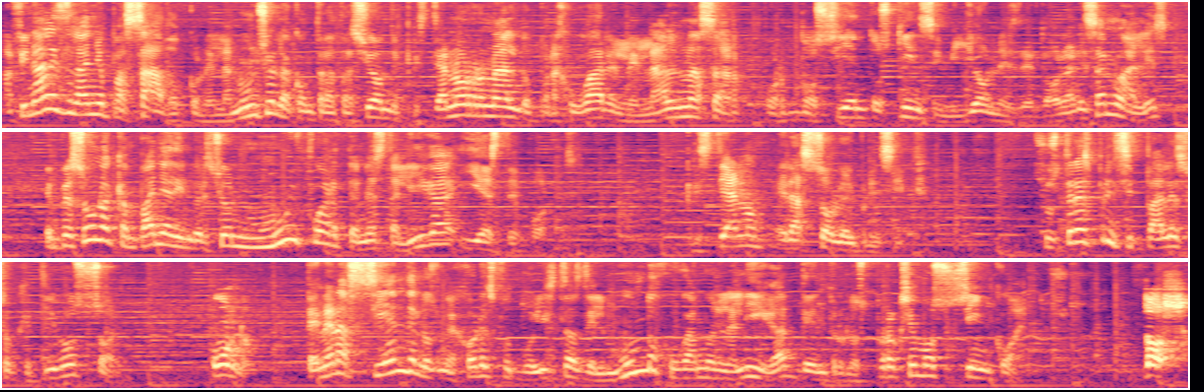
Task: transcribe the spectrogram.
A finales del año pasado, con el anuncio de la contratación de Cristiano Ronaldo para jugar en el Al Nazar por 215 millones de dólares anuales, empezó una campaña de inversión muy fuerte en esta liga y este deporte. Cristiano era solo el principio. Sus tres principales objetivos son 1. Tener a 100 de los mejores futbolistas del mundo jugando en la liga dentro de los próximos 5 años. 2.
